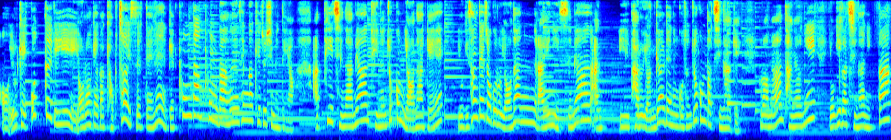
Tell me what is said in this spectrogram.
어, 이렇게 꽃들이 여러 개가 겹쳐 있을 때는 이게 퐁당퐁당은 생각해 주시면 돼요. 앞이 진하면 뒤는 조금 연하게 여기 상대적으로 연한 라인이 있으면 안, 이 바로 연결되는 곳은 조금 더 진하게 그러면 당연히 여기가 진하니까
